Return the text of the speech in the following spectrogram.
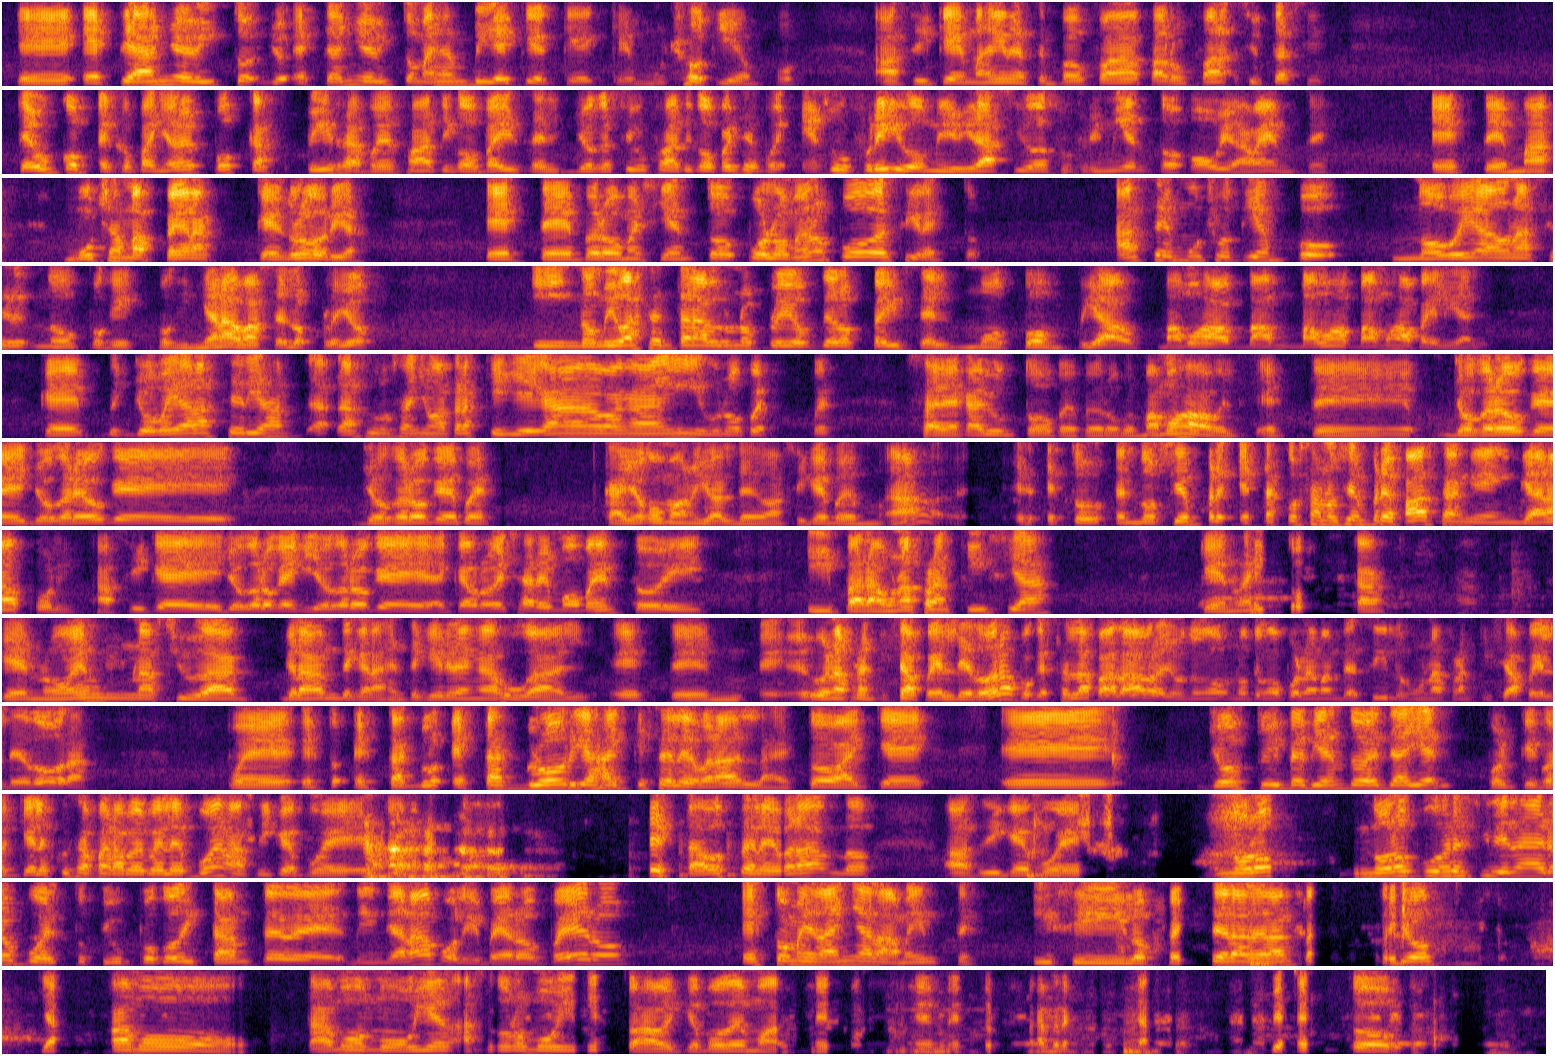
Eh, este año he visto, yo este año he visto más NBA que, que, que mucho tiempo. Así que imagínense, para un fan, para un fan si usted así, tengo un, el compañero del podcast Pirra, pues es fanático de Pacers. Yo que soy un fanático de Pacers, pues he sufrido, mi vida ha sido de sufrimiento, obviamente. Este, más, muchas más penas que gloria. Este, pero me siento, por lo menos puedo decir esto. Hace mucho tiempo no veía una serie, no, porque, porque Indiana va a hacer los playoffs. Y no me iba a sentar a ver unos playoffs de los Pacers, pompeado. Vamos a, vamos, vamos, vamos a pelear que yo veía las series hace unos años atrás que llegaban ahí, uno pues, pues sabía que había un tope, pero pues vamos a ver. Este, yo creo que, yo creo que, yo creo que pues cayó como anillo al dedo. Así que pues, ah, esto no siempre, estas cosas no siempre pasan en Indianapolis, así que yo creo que yo creo que hay que aprovechar el momento y, y para una franquicia que no es histórica, que no es una ciudad grande que la gente quiere ir a jugar, este, es una franquicia perdedora, porque esa es la palabra, yo no tengo problema en decirlo, es una franquicia perdedora, pues esto, estas glorias hay que celebrarlas, esto hay que... Eh, yo estoy bebiendo desde ayer, porque cualquier excusa para beber es buena, así que pues estamos celebrando, así que pues no lo, no lo pude recibir en el aeropuerto, estoy un poco distante de, de Indianápolis, pero, pero esto me daña la mente y si los Pacers adelantan yo ya estamos, estamos moviendo, haciendo unos movimientos a ver qué podemos hacer.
